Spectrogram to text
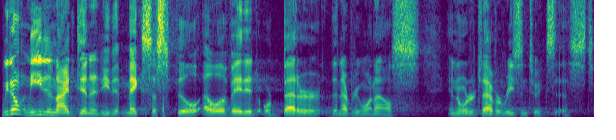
We don't need an identity that makes us feel elevated or better than everyone else in order to have a reason to exist.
